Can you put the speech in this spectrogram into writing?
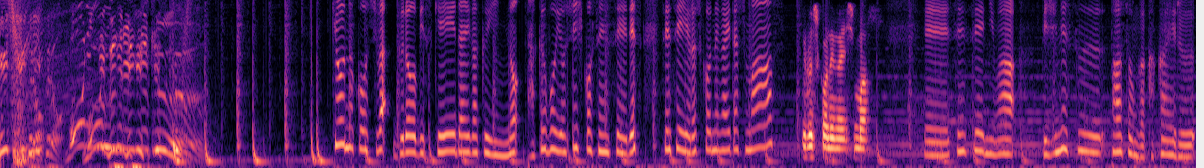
今日の講師はグロービス経営大学院の田久保義彦先生です。先生よろしくお願いいたします。よろしくお願いします。えー先生にはビジネスパーソンが抱える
